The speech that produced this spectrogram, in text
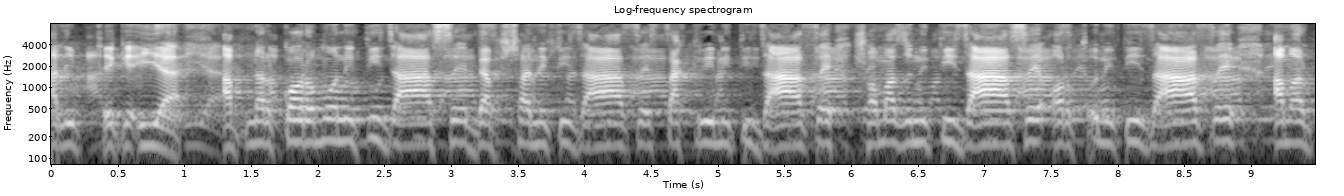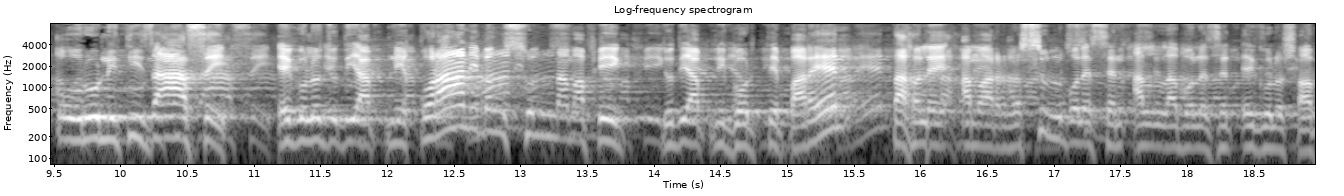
আলিফ থেকে ইয়া। আপনার কর্মনীতি যা আছে ব্যবসা নীতি যা আছে চাকরি নীতি যা আছে, সমাজনীতি যা আছে, অর্থনীতি যা আছে, আমার পৌরনীতি যা আছে, এগুলো যদি আপনি কোরআন এবং সুন্না মাফিক যদি আপনি গড়তে পারেন, তাহলে আমার রসুল বলেছেন, আল্লাহ বলেছেন, এগুলো সব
